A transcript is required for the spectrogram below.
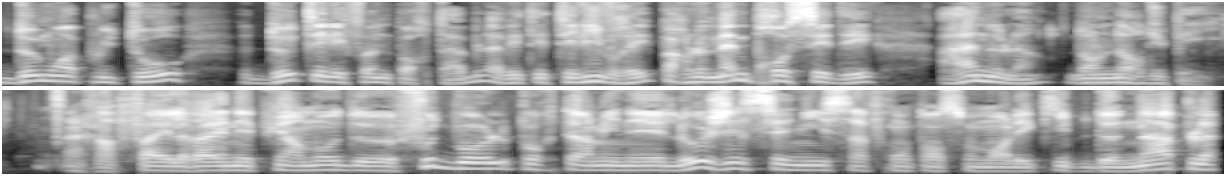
Deux mois plus tôt, deux téléphones portables avaient été livrés par le même procédé à Annelin, dans le nord du pays. Raphaël Rennes et puis un mot de football pour terminer. L'OGC Nice affronte en ce moment l'équipe de Naples.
